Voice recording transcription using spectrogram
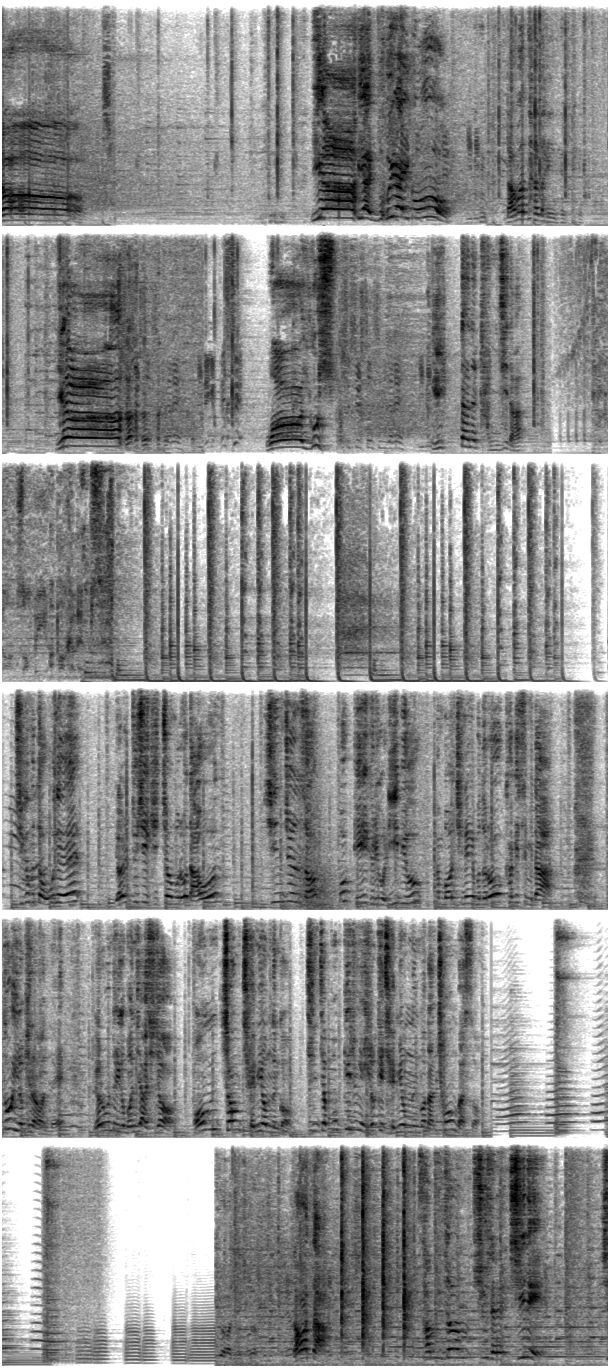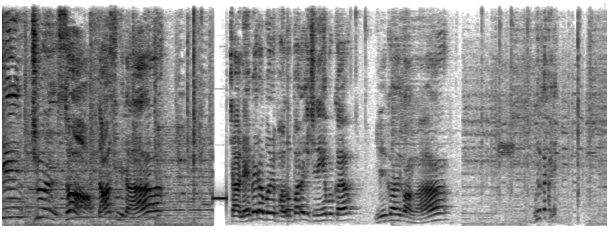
야. 이야, 야, 뭐야 이거? 나만 따라다니네. 이야. 와, 이거 씨. 일단은 간지다. 지금부터 오늘 12시 기점으로 나온 신준섭 뽑기 그리고 리뷰 한번 진행해 보도록 하겠습니다. 또 이렇게 나왔네. 여러분들 이거 뭔지 아시죠? 엄청 재미없는 거. 진짜 뽑기 중에 이렇게 재미없는 거 난 처음 봤어. 이겨가지고 지금 나왔다. 3점 슛의 신이 신준섭 나왔습니다. 자 레벨업을 바로 빠르게 진행해 볼까요? 일괄 강화. 오늘까지 갈래?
